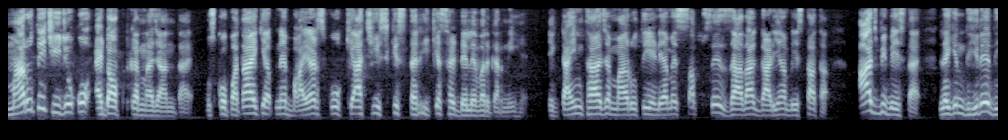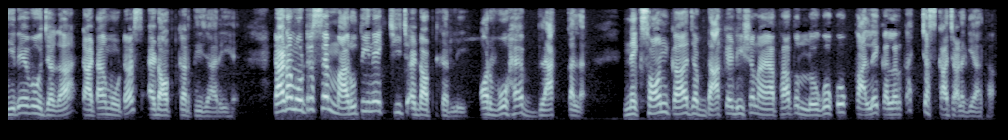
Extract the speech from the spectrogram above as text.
मारुति चीज़ों को एडॉप्ट करना जानता है। उसको पता है कि अपने बायर्स को क्या चीज़ किस तरीके से डिलीवर करनी है। एक टाइम था जब मारुति इंडिया में सबसे ज़्यादा गाड़ियाँ बेचता था। आज भी बेचता है, लेकिन धीरे धीरे वो जगह टाटा मोटर्स अडॉप्ट करती जा रही है। टाटा मोटर्स से मारुति ने एक चीज़ अडॉप्ट कर ली, और वो है ब्लैक कलर नेक्सॉन का जब डार्क एडिशन आया था तो लोगों को काले कलर का चस्का चढ़ गया था।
